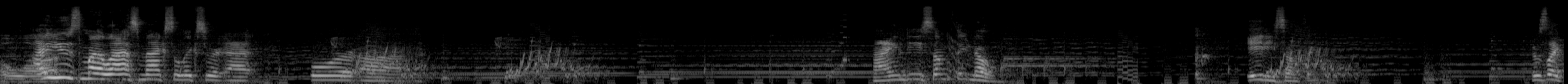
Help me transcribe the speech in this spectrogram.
a lot. I used my last max elixir at for uh 90 something? No. 80 something. It was like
